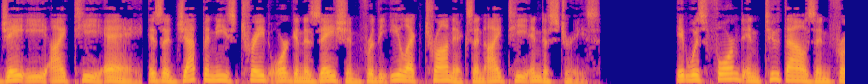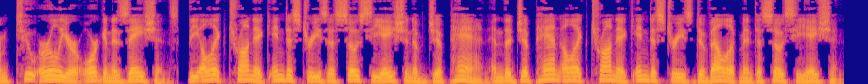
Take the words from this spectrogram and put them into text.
JEITA is a Japanese trade organization for the electronics and IT industries. It was formed in 2000 from two earlier organizations, the Electronic Industries Association of Japan and the Japan Electronic Industries Development Association.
